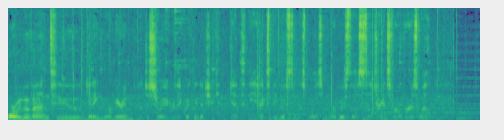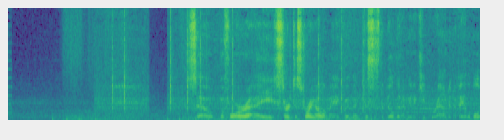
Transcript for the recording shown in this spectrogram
Before we move on to getting more Mirian, I'll just show you really quickly that you can get the XP boost and the Spoils of War boost. Those still transfer over as well. So before I start destroying all of my equipment, this is the build that I'm going to keep around and available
